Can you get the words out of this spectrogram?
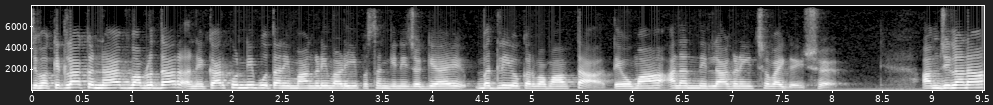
જેમાં કેટલાક નાયબ મામલતદાર અને કારકુનની પોતાની માંગણીવાળી પસંદગીની જગ્યાએ બદલીઓ કરવામાં આવતા તેઓમાં આનંદની લાગણી છવાઈ ગઈ છે. આમ જિલ્લાના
